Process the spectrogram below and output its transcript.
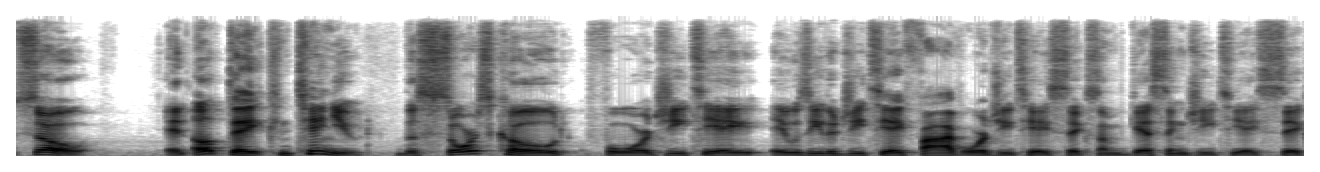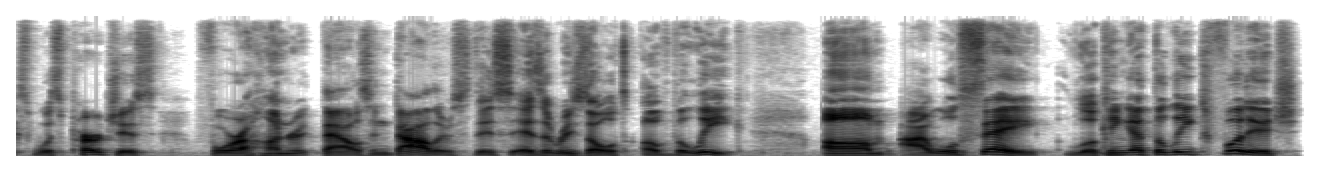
so an update continued. The source code for GTA, it was either GTA 5 or GTA 6. I'm guessing GTA 6 was purchased for $100,000. This as a result of the leak. Um, I will say, looking at the leaked footage,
